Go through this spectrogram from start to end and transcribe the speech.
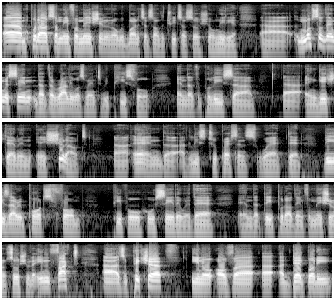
um, put out some information, you know, we monitored some of the tweets on social media. Uh, most of them were saying that the rally was meant to be peaceful and that the police uh, uh engaged them in, in a shootout uh, and at least two persons were dead. These are reports from people who say they were there and that they put out the information on social media. In fact, as a picture you know, of uh, a, a, dead body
